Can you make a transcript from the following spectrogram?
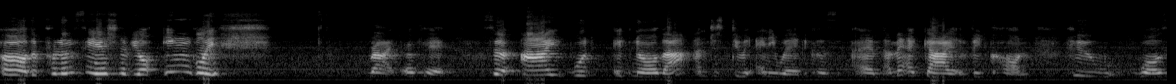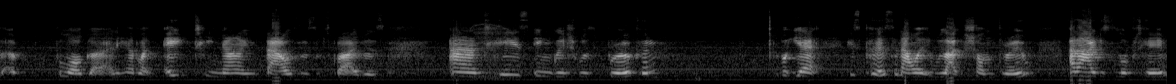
Oh, the pronunciation of your English. Right, okay. So I would ignore that and just do it anyway because um, I met a guy at VidCon who was a vlogger and he had like 89,000 subscribers and his English was broken. But yet his personality like shone through and I just loved him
